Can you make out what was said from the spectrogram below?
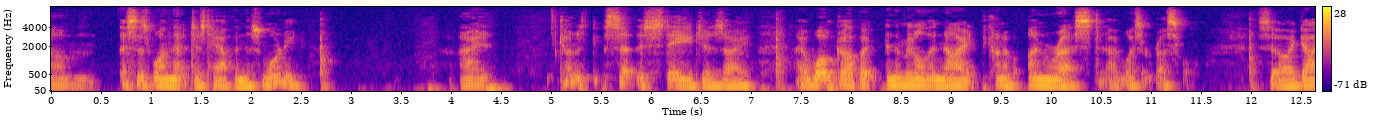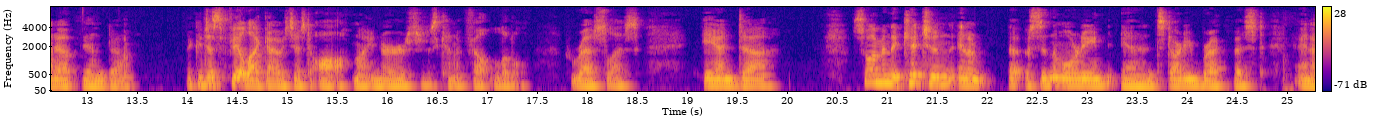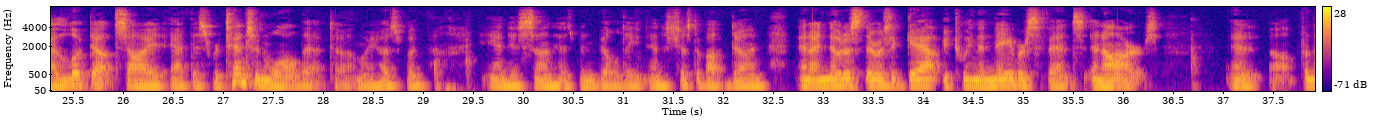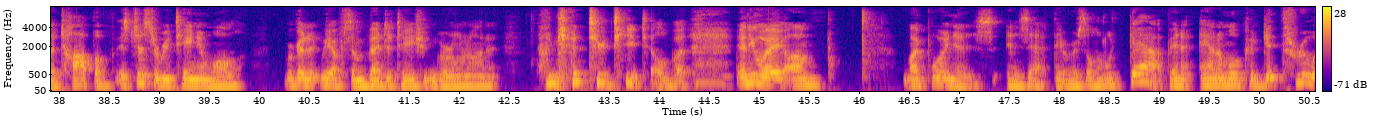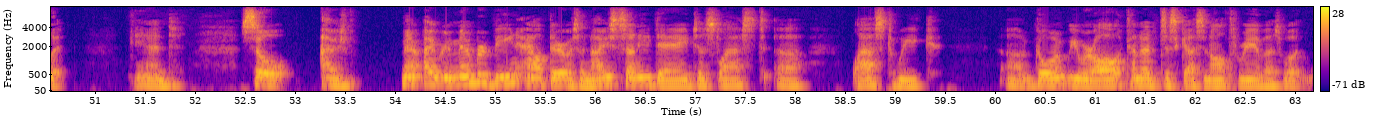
um, this is one that just happened this morning. I kind of set the stage as I I woke up in the middle of the night, kind of unrest. I wasn't restful, so I got up and uh, I could just feel like I was just off. My nerves just kind of felt a little restless, and uh, so I'm in the kitchen and I'm it was in the morning and starting breakfast, and I looked outside at this retention wall that uh, my husband and his son has been building, and it's just about done. And I noticed there was a gap between the neighbor's fence and ours, and uh, from the top of it's just a retaining wall. We're gonna we have some vegetation growing on it. I get too detailed, but anyway, um, my point is is that there was a little gap, and an animal could get through it, and so I was. I remember being out there. It was a nice sunny day just last uh, last week, uh, going, we were all kind of discussing, all three of us, what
